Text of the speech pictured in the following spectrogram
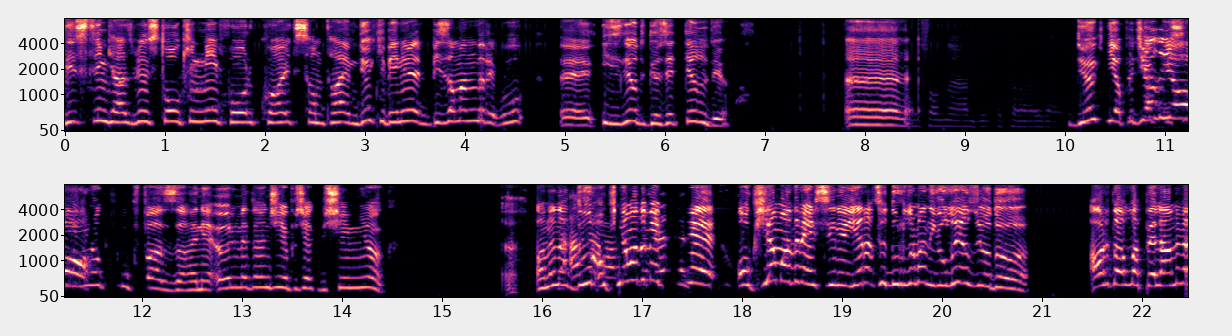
This thing has been stalking me for quite some time. Diyor ki beni bir zamandır bu e, izliyordu, gözetliyordu diyor. Ee, karar verdim. diyor ki yapacak bir şeyim yok çok fazla. Hani ölmeden önce yapacak bir şeyim yok. Ee, Anana dur ama okuyamadım hepsini. Okuyamadım hepsini. Yaratığı durdurmanın yolu yazıyordu. Arda Allah belanı ver.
